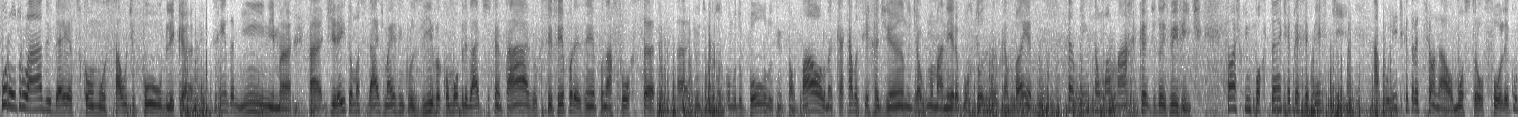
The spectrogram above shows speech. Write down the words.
Por outro lado, ideias como saúde pública, renda mínima, uh, direito a uma cidade mais inclusiva, com mobilidade sustentável, que se vê, por exemplo, na força uh, de um discurso como o do Boulos em São Paulo, mas que acaba se irradiando de alguma maneira por todas as campanhas, também são uma marca de 2020. Então, acho que o importante é perceber que A política tradicional mostrou fôlego,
